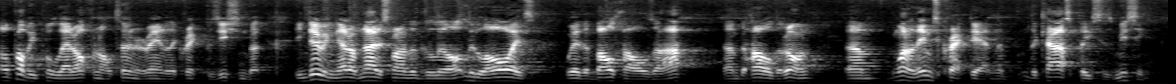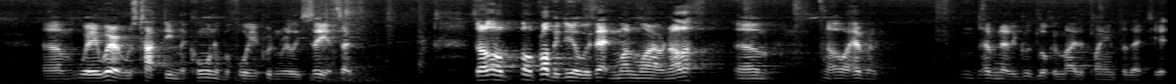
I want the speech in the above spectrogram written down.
I'll probably pull that off and I'll turn it around to the correct position. But in doing that, I've noticed one of the little, little eyes where the bolt holes are um, to hold it on. Um, one of them's cracked out and the, the cast piece is missing. Um, where, where it was tucked in the corner before you couldn't really see it. So, so I'll, I'll probably deal with that in one way or another. Um, no, I haven't haven't had a good look and made a plan for that yet.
